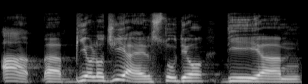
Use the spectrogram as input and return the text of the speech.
a uh, biologia e lo studio di um,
